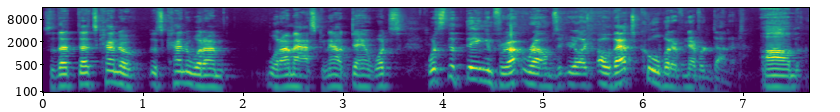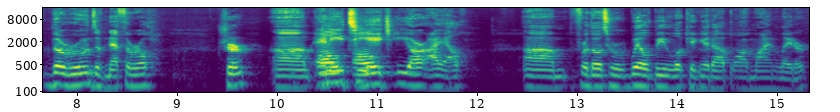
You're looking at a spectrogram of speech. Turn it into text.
so that that's kind of that's kind of what I'm what I'm asking now. Dan, what's what's the thing in Forgotten Realms that you're like, oh, that's cool, but I've never done it. Um, the Ruins of Netheril. Sure. Um, N E T H E R I L. Um, for those who will be looking it up online later,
